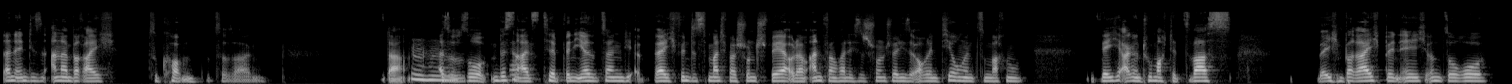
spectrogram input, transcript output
dann in diesen anderen Bereich zu kommen, sozusagen. Da. Mhm. Also so ein bisschen Ja. als Tipp, wenn ihr sozusagen die, weil ich finde es manchmal schon schwer, oder am Anfang fand ich es schon schwer, diese Orientierungen zu machen. Welche Agentur macht jetzt was? Welchen Bereich bin ich und so.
